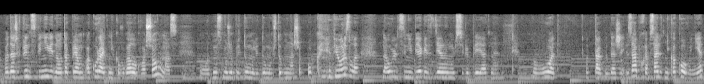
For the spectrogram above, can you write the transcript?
Его даже, в принципе, не видно. Вот так прям аккуратненько в уголок вошел у нас. Вот, мы с мужем придумали, думаем, чтобы наша попка не мерзла, на улице не бегать, сделаем ему себе приятное. Вот. Вот так вот даже запаха абсолютно никакого нет.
